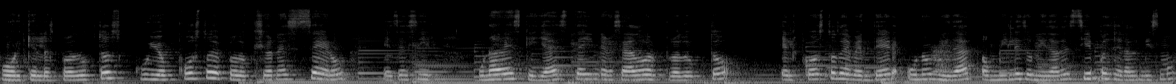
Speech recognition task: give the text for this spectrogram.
porque los productos cuyo costo de producción es cero, es decir, una vez que ya esté ingresado el producto, el costo de vender una unidad o miles de unidades siempre será el mismo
